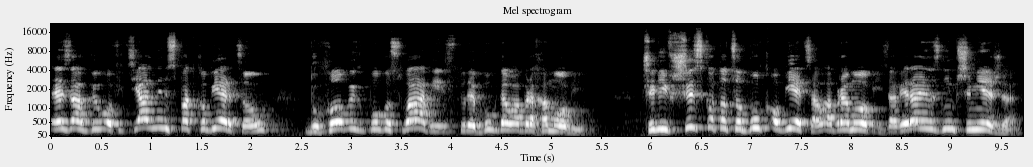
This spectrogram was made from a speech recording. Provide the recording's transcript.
Ezaf był oficjalnym spadkobiercą duchowych błogosławieństw, które Bóg dał Abrahamowi. Czyli wszystko to, co Bóg obiecał Abramowi, zawierając z nim przymierze.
